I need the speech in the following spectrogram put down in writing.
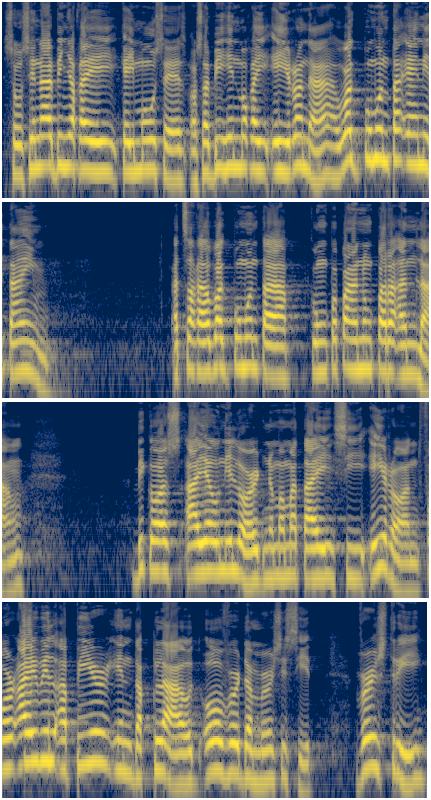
So sinabi niya kay, kay Moses, o sabihin mo kay Aaron na, huwag pumunta anytime. At saka huwag pumunta kung paanong paraan lang, because ayaw ni Lord na mamatay si Aaron. For I will appear in the cloud over the mercy seat. Verse 3,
